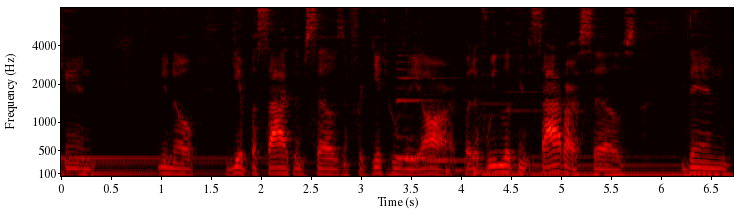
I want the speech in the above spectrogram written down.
can, you know, get beside themselves and forget who they are. But if we look inside ourselves, then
